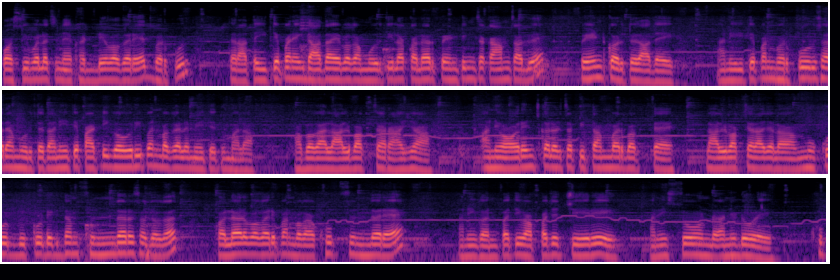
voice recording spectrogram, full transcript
पॉसिबलच नाही. खड्डे वगैरे आहेत भरपूर. तर आता इथे पण एक दादा आहे बघा. मूर्तीला कलर पेंटिंगचं काम चालू आहे. पेंट करतो आहे दादा एक. आणि इथे पण भरपूर साऱ्या मूर्त्या आहेत. आणि इथे पाठी गौरी पण बघायला मिळते तुम्हाला. हा बघा लालबागचा राजा. आणि ऑरेंज कलरचा पितांबर बघताय. लालबागच्या राजाला मुकुट बिकुट एकदम सुंदर सजवतात. कलर वगैरे पण बघा खूप सुंदर आहे. आणि गणपती बाप्पाचे चेहरे आणि सोंड आणि डोळे खूप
